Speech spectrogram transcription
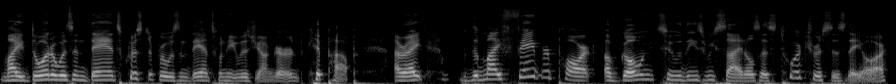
my daughter was in dance. Christopher was in dance when he was younger, hip hop. All right, the, my favorite part of going to these recitals, as torturous as they are,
